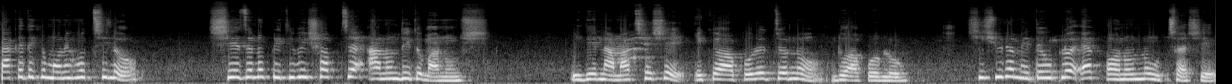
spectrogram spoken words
তাকে দেখে মনে হচ্ছিল, সে যেন পৃথিবীর সবচেয়ে আনন্দিত মানুষ। ঈদের নামাজ শেষে একে অপরের জন্য দোয়া করল। শিশুরা মেতে উঠল এক অনন্য উচ্ছ্বাসে।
